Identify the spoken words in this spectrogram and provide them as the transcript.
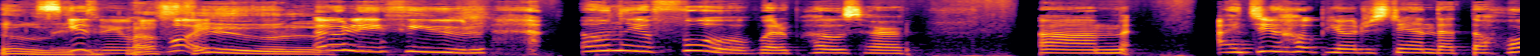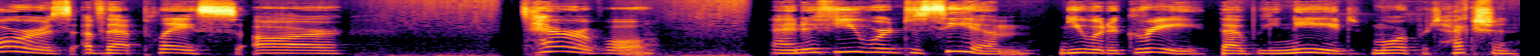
excuse me, a voice. fool. Only a fool. Only a fool would oppose her. Um, I do hope you understand that the horrors of that place are terrible. And if you were to see him, you would agree that we need more protection.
